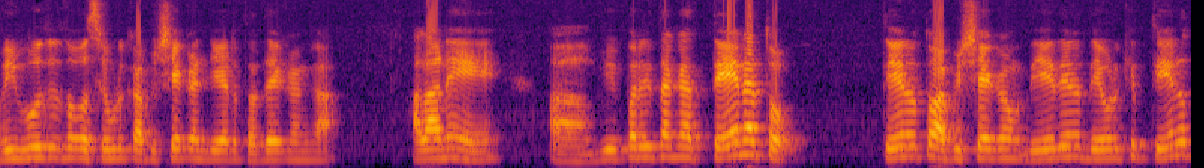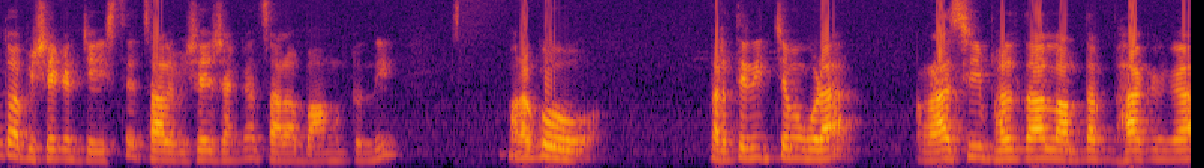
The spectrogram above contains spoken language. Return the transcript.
విభూతితో శివుడికి అభిషేకం చేయడం తదేకంగా. అలానే విపరీతంగా తేనెతో తేనెతో అభిషేకం ఏదైనా దేవుడికి తేనెతో అభిషేకం చేయిస్తే చాలా విశేషంగా చాలా బాగుంటుంది. మనకు ప్రతినిత్యము కూడా రాశి ఫలితాల్లో అంతర్భాగంగా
